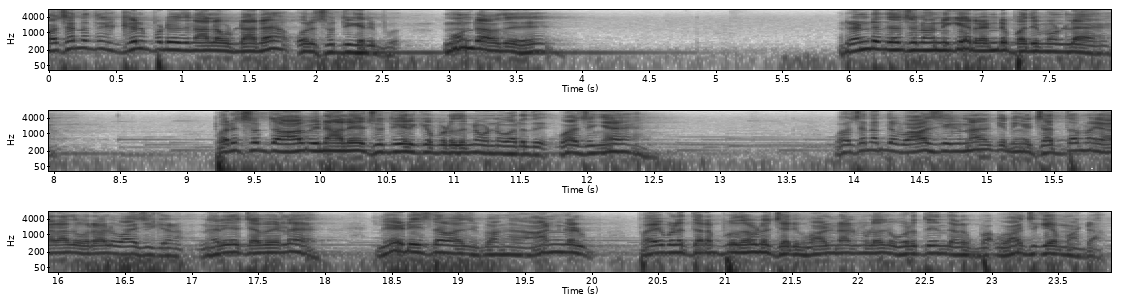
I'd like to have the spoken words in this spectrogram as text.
வசனத்துக்கு கீழ்ப்படுவதனால உண்டான ஒரு சுத்திகரிப்பு. மூன்றாவது ரெண்டு தசனோனிக்கே ரெண்டு பதிமூணில் பரிசுத்த ஆவினாலே சுத்திகரிக்கப்படுதுன்னு ஒன்று வருது. வாசிங்க. வசனத்தை வாசிக்கணும்னா நீங்கள் சத்தமாக யாராவது ஒரு ஆள் வாசிக்கணும். நிறைய சபையில் லேடிஸ் தான் வாசிப்பாங்க. ஆண்கள் பைபிளை திறப்பதோடு சரி வாழ்நாள் முழுவதும் ஒருத்தையும் திறப்பா வாசிக்கவே மாட்டான்.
